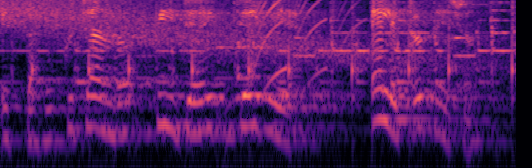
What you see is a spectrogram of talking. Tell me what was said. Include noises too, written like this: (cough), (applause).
Estás escuchando DJ JBS Electro Sessions.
